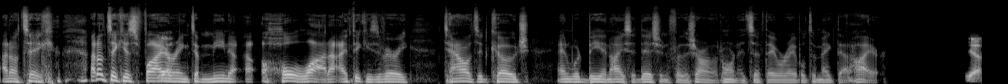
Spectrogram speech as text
I don't take I don't take his firing yeah. to mean a, a whole lot. I think he's a very talented coach and would be a nice addition for the Charlotte Hornets if they were able to make that hire. Yeah,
